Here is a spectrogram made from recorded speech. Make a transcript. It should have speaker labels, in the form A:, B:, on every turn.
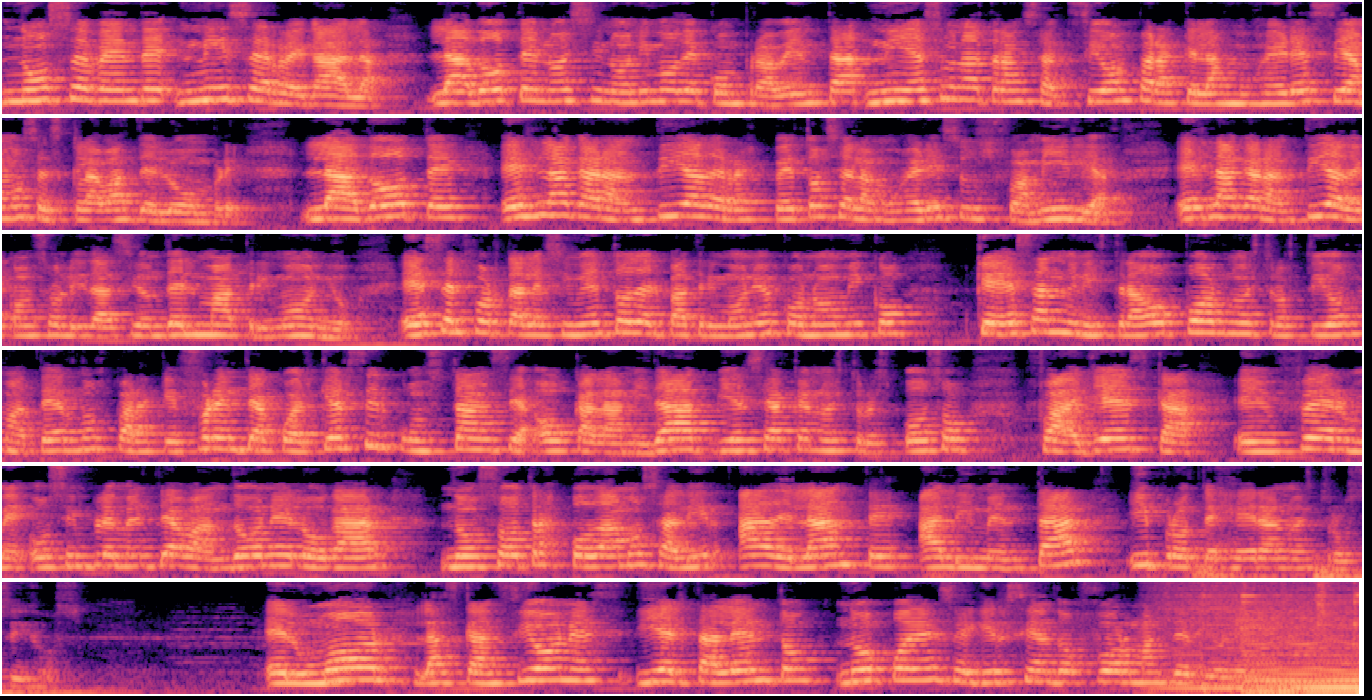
A: No se vende ni se regala. La dote no es sinónimo de compraventa ni es una transacción para que las mujeres seamos esclavas del hombre. La dote es la garantía de respeto hacia la mujer y sus familias. Es la garantía de consolidación del matrimonio. Es el fortalecimiento del patrimonio económico que es administrado por nuestros tíos maternos para que frente a cualquier circunstancia o calamidad, bien sea que nuestro esposo fallezca, enferme o simplemente abandone el hogar, nosotras podamos salir adelante, alimentar y proteger a nuestros hijos. El humor, las canciones y el talento no pueden seguir siendo formas de violencia.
